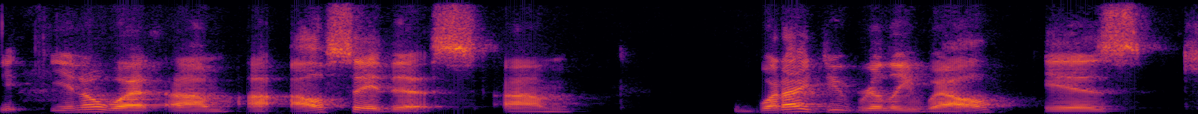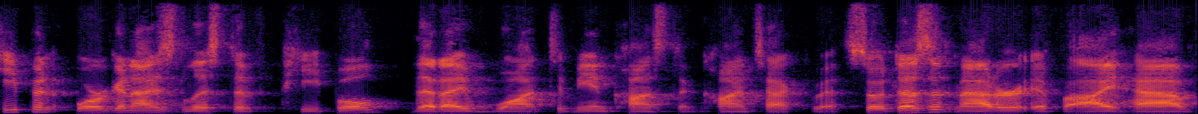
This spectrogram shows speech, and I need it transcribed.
you know what? Um, I'll say this. Um, what I do really well is keep an organized list of people that I want to be in constant contact with. So it doesn't matter if I have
